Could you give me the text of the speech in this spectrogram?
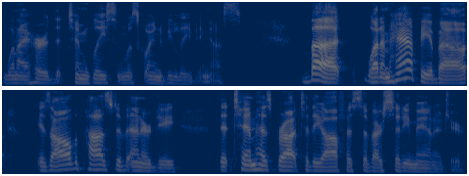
when I heard that Tim Gleason was going to be leaving us. But what I'm happy about is all the positive energy that Tim has brought to the office of our city manager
